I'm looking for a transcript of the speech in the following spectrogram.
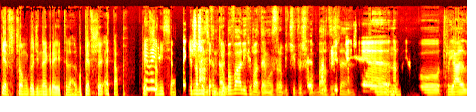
pierwszą godzinę gry i tyle, albo pierwszy etap, pierwsza misja. Jedna misja. próbowali chyba demo zrobić i wyszło bardzo źle. Na początku trial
